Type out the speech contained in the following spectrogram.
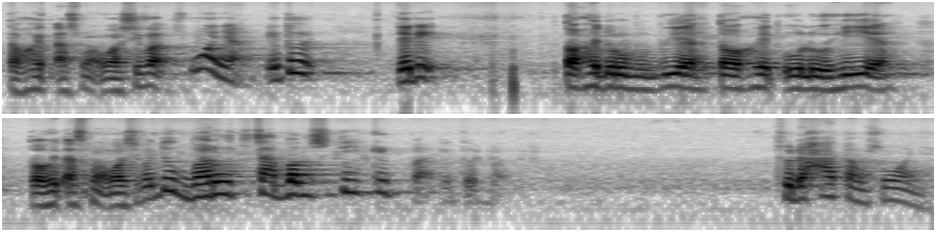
Tauhid asma wa sifat semuanya. Itu jadi tauhid rububiyah, tauhid uluhiyah, tauhid asma wa sifat itu baru cabang sedikit, Pak, itu, Pak. Sudah hatam semuanya.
